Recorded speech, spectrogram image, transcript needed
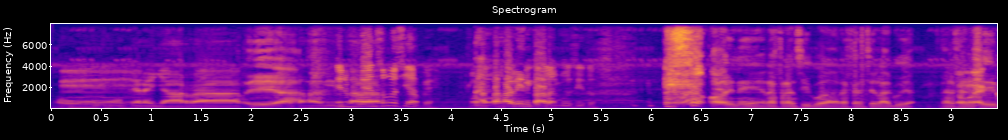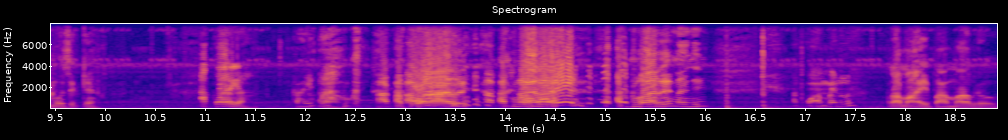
Oh, kere jarak. iya. Influencer lu siapa? ya? Bikin Halilintar. lagu situ. oh ini referensi gue referensi lagu ya referensi musiknya Aquarium. Kahitna. Akuarin Akuarin Akuarin anjing Aku amen lu. Ramai Pama bro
